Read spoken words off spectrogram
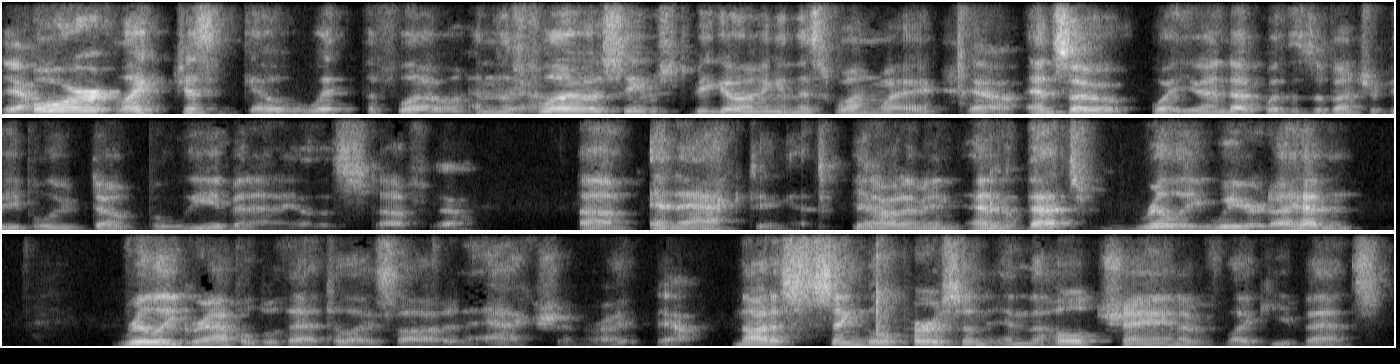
Yeah. or like just go with the flow. And the Yeah. flow seems to be going in this one way. Yeah. And so what you end up with is a bunch of people who don't believe in any of this stuff, Yeah. um, enacting it. You know what I mean? And Yeah. that's really weird. I hadn't really grappled with that till I saw it in action. Right? Yeah. Not a single person in the whole chain of like events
